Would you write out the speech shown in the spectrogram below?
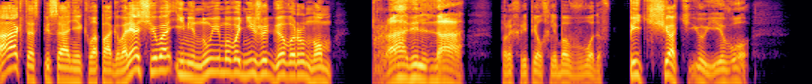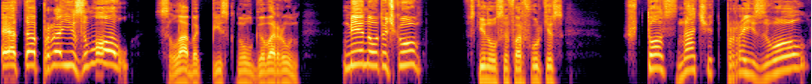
Акт о списании клопа говорящего, именуемого ниже говоруном. — Правильно! — прохрипел Хлебовводов. — Печатью его! — «Это произвол!» — слабо пискнул Говорун. «Минуточку!» — вскинулся Фарфуркис. «Что значит произвол?»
